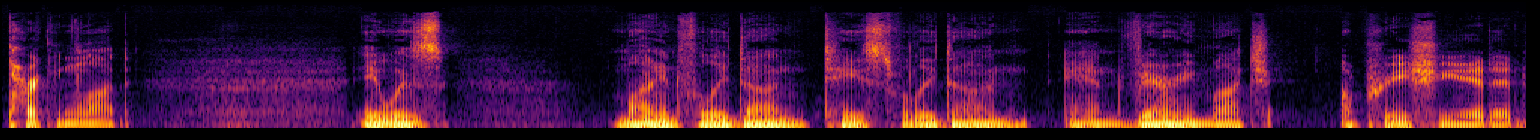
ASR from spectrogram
parking lot. It was mindfully done, tastefully done, and very much appreciated.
